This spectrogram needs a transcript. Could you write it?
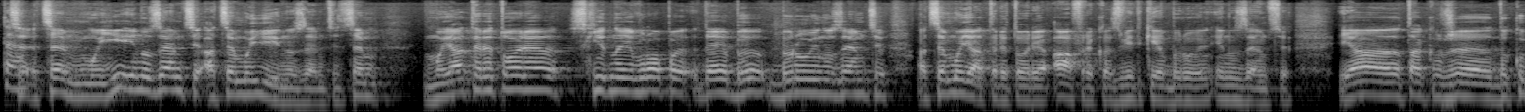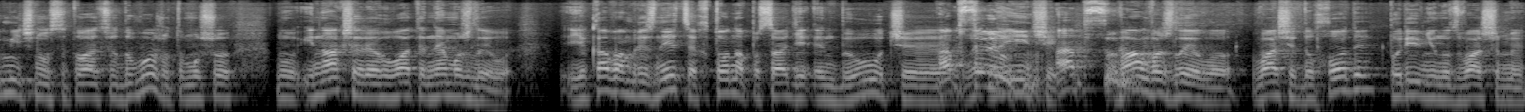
Так. Це, це мої іноземці, а це мої іноземці. Це моя територія, Східна Європа, де я беру іноземців, а це моя територія, Африка, звідки я беру іноземців. Я так вже до комічного ситуацію довожу, тому що ну інакше реагувати неможливо. Яка вам різниця, хто на посаді НБУ чи Абсолютно, інші? абсолютно. Вам важливо ваші доходи порівняно з вашими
